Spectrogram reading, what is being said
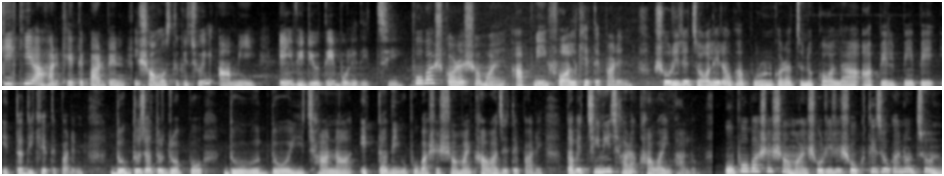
কি কি আহার খেতে পারবেন? এই সমস্ত কিছুই আমি এই ভিডিওতেই বলে দিচ্ছি। উপবাস করার সময় আপনি ফল খেতে পারেন। শরীরে জলের অভাব পূরণ করার জন্য কলা, আপেল, পেঁপে ইত্যাদি খেতে পারেন। দুগ্ধজাত দ্রব্য, দুধ, দই, ছানা ইত্যাদি উপবাসের সময় খাওয়া যেতে পারে। তবে চিনি ছাড়া খাওয়াই ভালো। উপবাসের সময় শরীরে শক্তি যোগানোর জন্য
